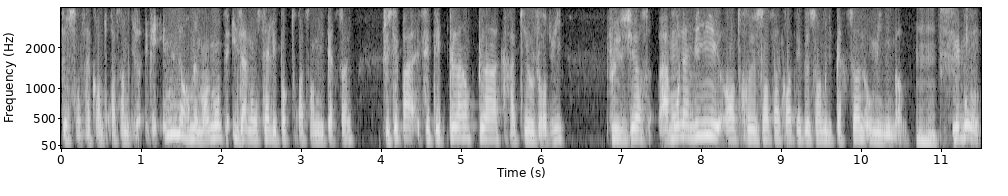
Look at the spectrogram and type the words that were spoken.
250, 300 000, il y avait énormément de monde. Ils annonçaient à l'époque 300 000 personnes. Je ne sais pas, c'était plein, plein à craquer aujourd'hui plusieurs, à mon avis, entre 150 et 200 000 personnes au minimum. Mhm. Mais bon,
